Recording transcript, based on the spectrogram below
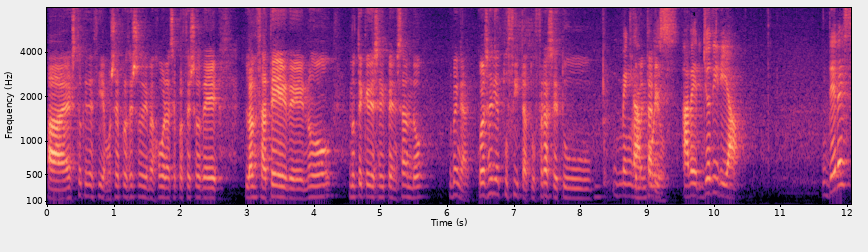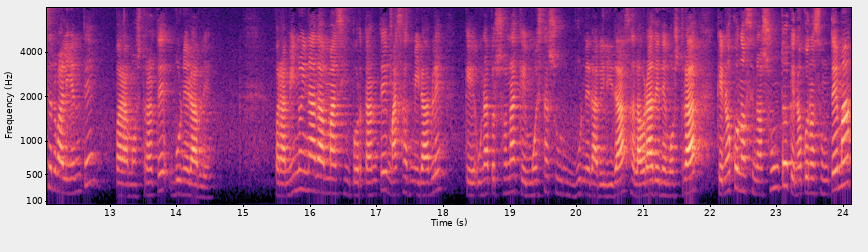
a esto que decíamos, ese proceso de mejora, ese proceso de lánzate, de no, no te quedes ahí pensando. Pues venga, ¿cuál sería tu cita, tu frase, tu Venga, comentario? pues, a ver, yo diría, debes ser valiente para mostrarte vulnerable. Para mí no hay nada más importante, más admirable que una persona que muestra su vulnerabilidad a la hora de demostrar que no conoce un asunto, que no conoce un tema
